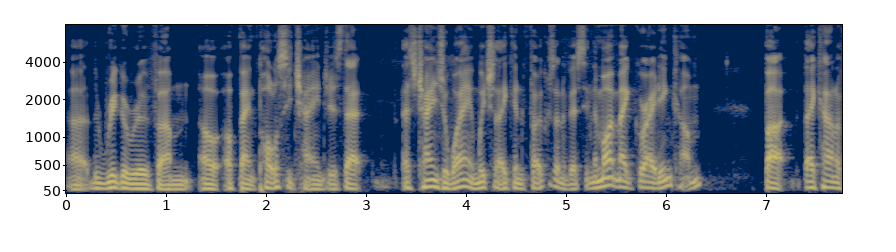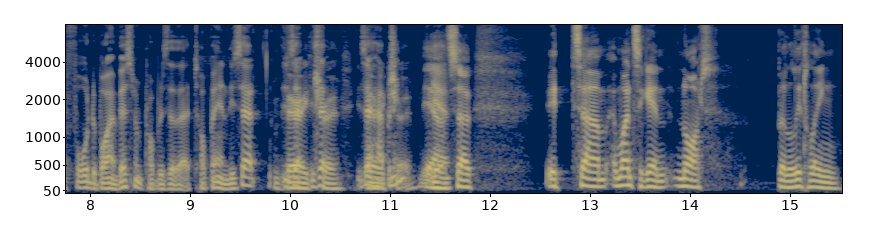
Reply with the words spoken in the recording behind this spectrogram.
uh, the rigor of, um, of of bank policy changes that has changed the way in which they can focus on investing. They might make great income, but they can't afford to buy investment properties at that top end. Is that is Very that, is true. That, is that happening? True. Yeah. So it um, and once again, not belittling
